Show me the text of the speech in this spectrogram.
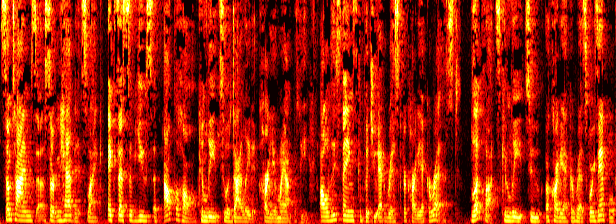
Sometimes uh, certain habits like excessive use of alcohol can lead to a dilated cardiomyopathy. All of these things can put you at risk for cardiac arrest. Blood clots can lead to a cardiac arrest. For example,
